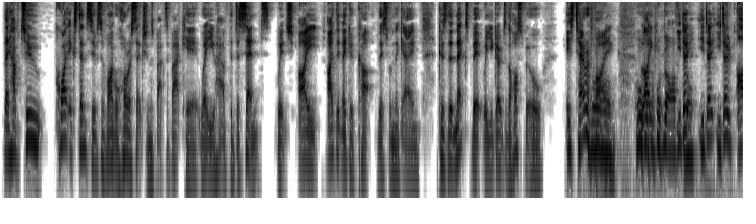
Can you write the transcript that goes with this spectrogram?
they have two quite extensive survival horror sections back to back here where you have the descent, which I, I think they could cut this from the game because the next bit where you go to the hospital is terrifying. Oh. Like The you don't, you don't, you don't, uh,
